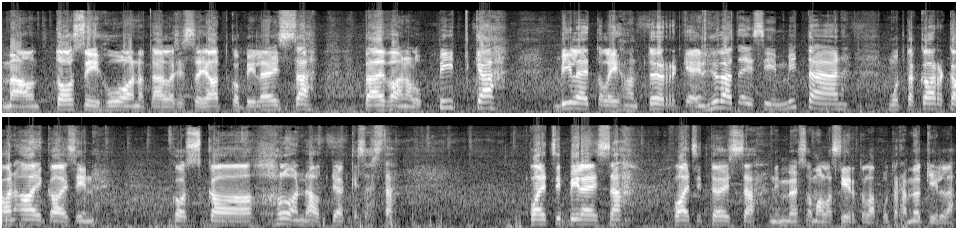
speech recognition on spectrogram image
Mä oon tosi huono tällaisissa jatkobileissä. Päivä on ollut pitkä. Bileet oli ihan törkein. Hyvät ei siinä mitään, mutta karkaan aikaisin, koska haluan nauttia kesästä. Paitsi bileissä, paitsi töissä, niin myös omalla siirtolaputarhamökillä.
